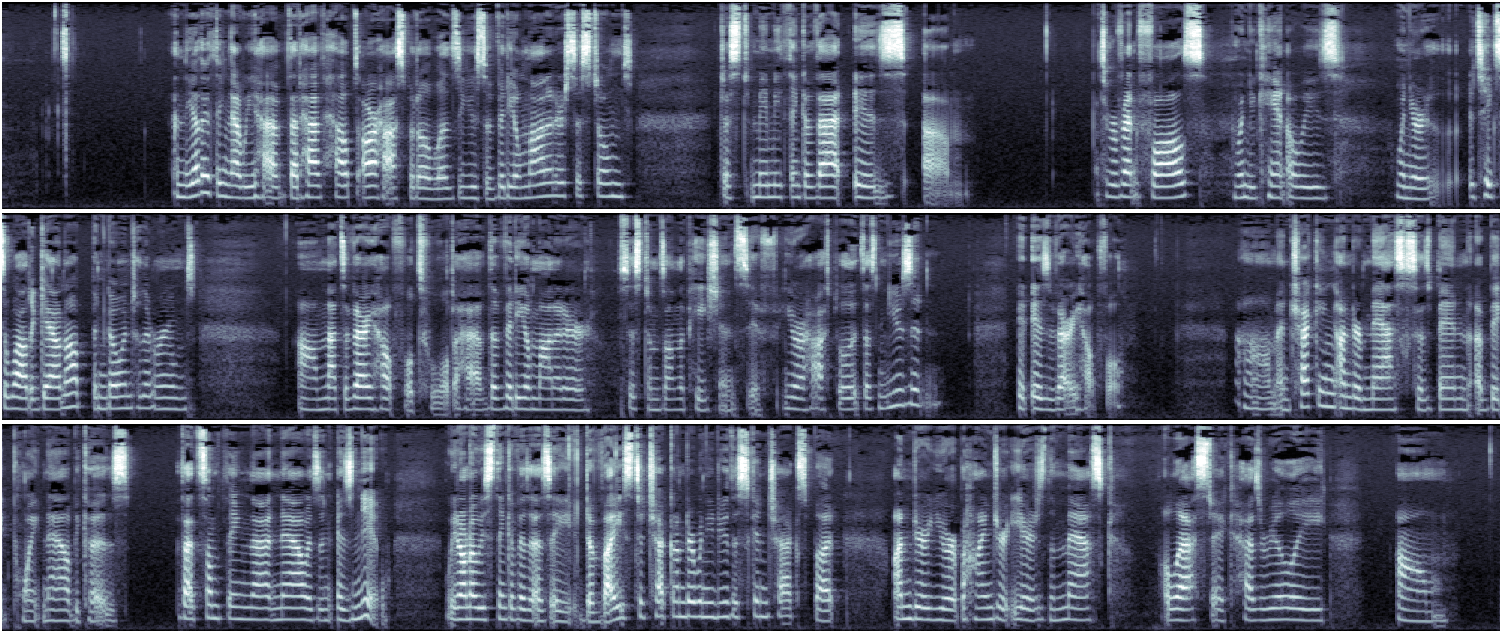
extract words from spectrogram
and the other thing that we have that have helped our hospital was the use of video monitor systems. Just made me think of that is um, to prevent falls when you can't always when you're it takes a while to gown up and go into the rooms. Um, that's a very helpful tool to have the video monitor systems on the patients. If you're a hospital that doesn't use it, it is very helpful. Um, and checking under masks has been a big point now because that's something that now is, is new. We don't always think of it as a device to check under when you do the skin checks, but under your behind your ears, the mask elastic has really um,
